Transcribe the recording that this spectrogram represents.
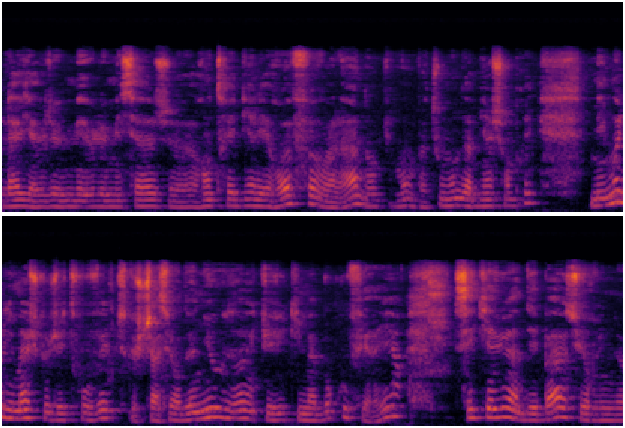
Là, il y a le, message euh, rentrez bien les refs, voilà. Donc, bon, bah, tout le monde a bien chambré. Mais moi, l'image que j'ai trouvée, puisque je suis chasseur de news, hein, qui m'a beaucoup fait rire, c'est qu'il y a eu un débat sur une,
